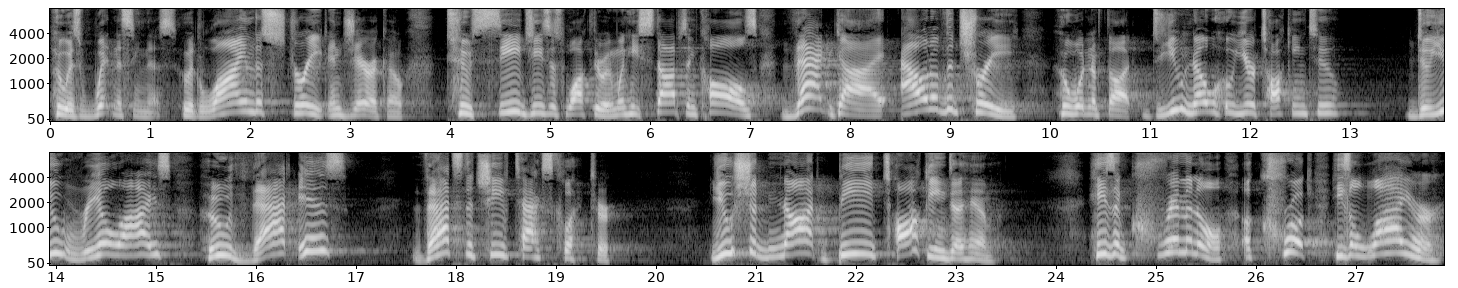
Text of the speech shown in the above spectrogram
who is witnessing this, who had lined the street in Jericho to see Jesus walk through. And when he stops and calls that guy out of the tree, who wouldn't have thought, Do you know who you're talking to? Do you realize who that is? That's the chief tax collector. You should not be talking to him. He's a criminal, a crook, he's a liar.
